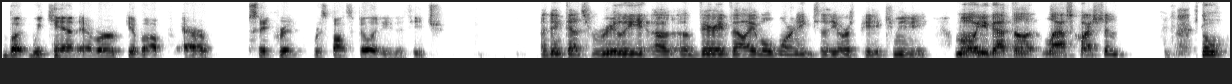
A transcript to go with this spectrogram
but we can't ever give up our sacred responsibility to teach. I think that's really a, a very valuable warning to the orthopedic community. Mo, you got the last question? So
